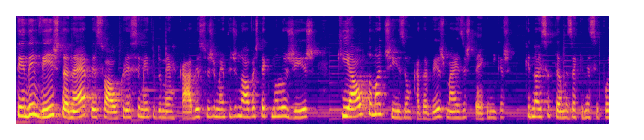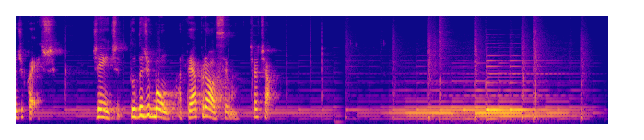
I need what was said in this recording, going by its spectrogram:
tendo em vista, né, pessoal, o crescimento do mercado e o surgimento de novas tecnologias que automatizam cada vez mais as técnicas que nós citamos aqui nesse podcast. Gente, tudo de bom. Até a próxima. Tchau, tchau.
